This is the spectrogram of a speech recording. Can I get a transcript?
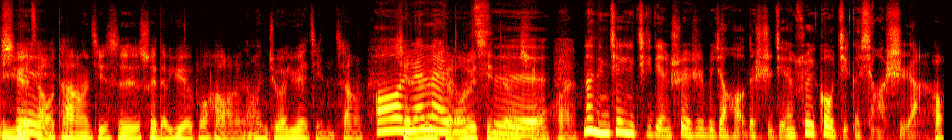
你越早躺，其实睡得越不好，然后你就会越紧张，陷入一个恶性的循环。那您建议几点睡是比较好的时间？睡够几个小时啊？好，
